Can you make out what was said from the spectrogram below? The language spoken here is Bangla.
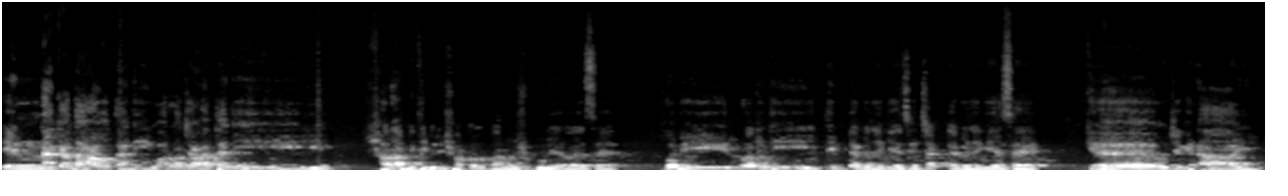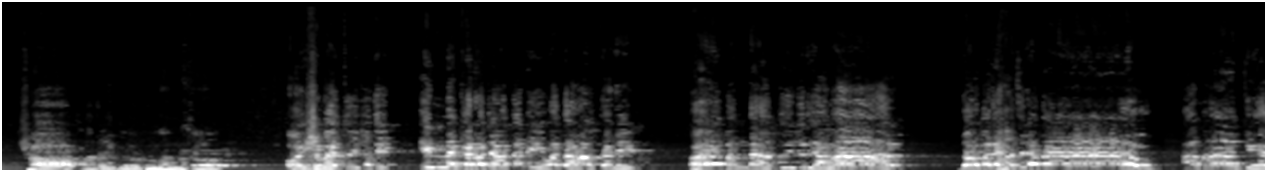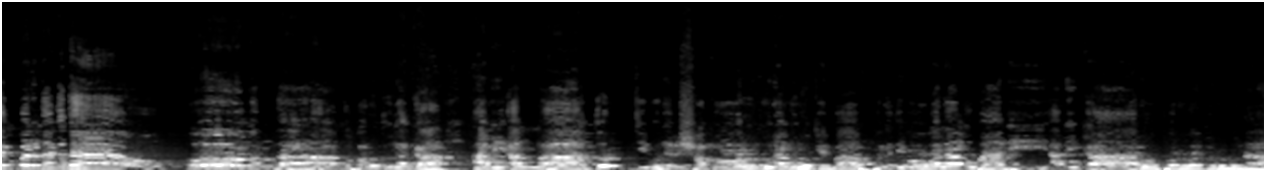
ইন্নাকা দাউতানি ওয়া রাজাতানি। সারা পৃথিবীর সকল মানুষ ঘুমিয়ে রয়েছে। গভীর রজনী তিনটা বেজে গিয়েছে, চারটা বেজে গিয়েছে। কেউ জেগে নাই, সব মানুষগুলো ঘুমন্ত। ওই সময় তুই যদি ইন্নাকা রাজাতানি ওয়া দাউতানি ও বান্দা, তুই যদি আমার দরবারে হাজিরা দাও আমাকে একবার ডাক দাও। ও বান্দা গফরতুলাকা আমি আল্লাহ তোর জীবনের সকল গুনাহগুলোকে মাফ করে দিব। ওয়ালা উবালি, আমি কারও পরোয়া করব না।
